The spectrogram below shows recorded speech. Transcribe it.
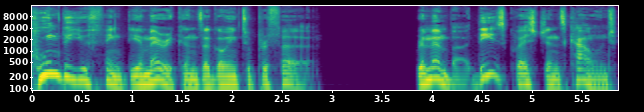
Whom do you think the Americans are going to prefer? Remember, these questions count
